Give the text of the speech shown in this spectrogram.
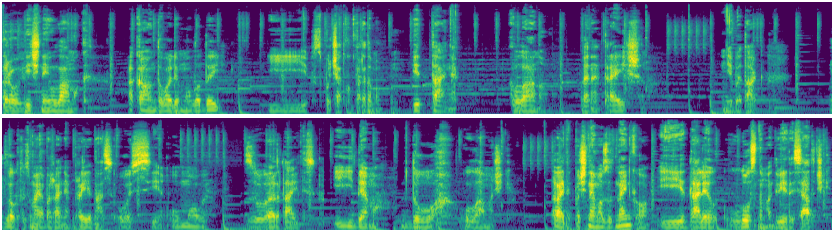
первовічний уламок. Аккаунт доволі молодий. І спочатку передамо вітання клану Penetration. Ніби так. Можливо, хтось має бажання приєднатися. Ось ці умови. Звертайтесь. І йдемо до уламочків. Давайте почнемо з одненького і далі луснемо дві десяточки.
